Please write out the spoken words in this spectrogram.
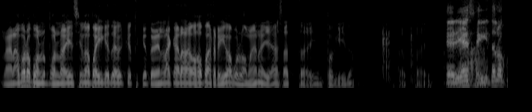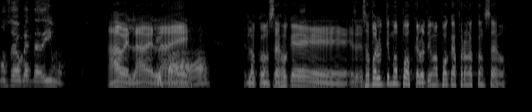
No, no, pero ponlo, ponlo ahí encima para ahí que te, que, te- que te den la cara de abajo para arriba, por lo menos, ya, exacto, ahí, un poquito. Exacto, ahí. Yeriel, Ah. seguiste los consejos que te dimos. Ah, verdad, verdad, eh. Los consejos que... ¿Eso eso fue el último podcast? ¿El último podcast fueron los consejos?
